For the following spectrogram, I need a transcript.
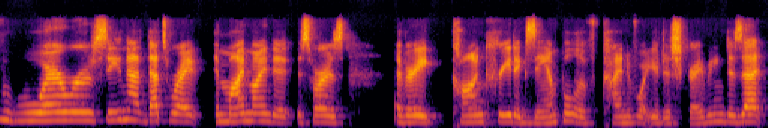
where we're seeing that. That's where I, in my mind, as far as a very concrete example of kind of what you're describing, does that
